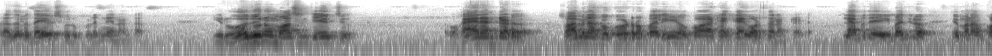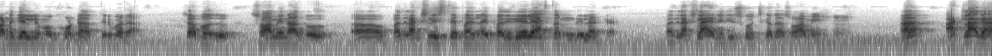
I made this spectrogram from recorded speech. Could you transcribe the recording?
ప్రజలు దైవ స్వరూపులని నేను అంటాను. ఈ రోజు నువ్వు మోసం చేయొచ్చు. ఒక ఆయన అంటాడు స్వామి నాకు కోటి రూపాయలు ఒక టెంకాయ కొడతానంటాడు. లేకపోతే ఈ మధ్యలో మనం కొండకెళ్ళి మొక్కుకుంటారు తిరుమల. సపోజ్ స్వామి నాకు పది లక్షలు ఇస్తే పది పదివేలు వేస్తాను ఉండీలు అంటాడు. పది లక్షలు ఆయనే తీసుకోవచ్చు కదా స్వామి? అట్లాగా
